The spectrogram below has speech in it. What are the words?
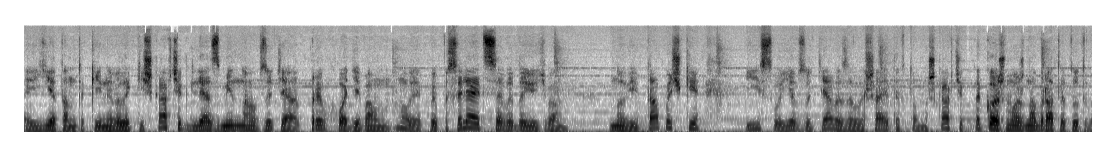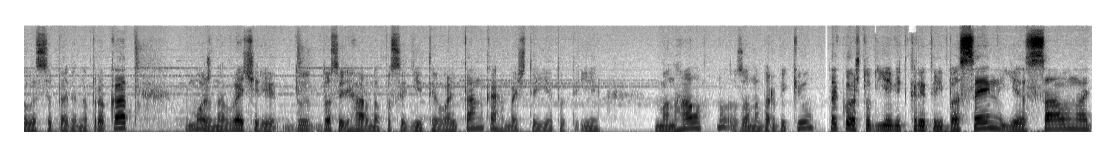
є там такий невеликий шкафчик для змінного взуття. При вході вам, ну як ви поселяєтеся, видають вам нові тапочки і своє взуття ви залишаєте в тому шкафчику. Також можна брати тут велосипеди на прокат. Можна ввечері досить гарно посидіти в альтанках. Бачите, є тут і мангал, ну, зона барбекю. Також тут є відкритий басейн, є сауна,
